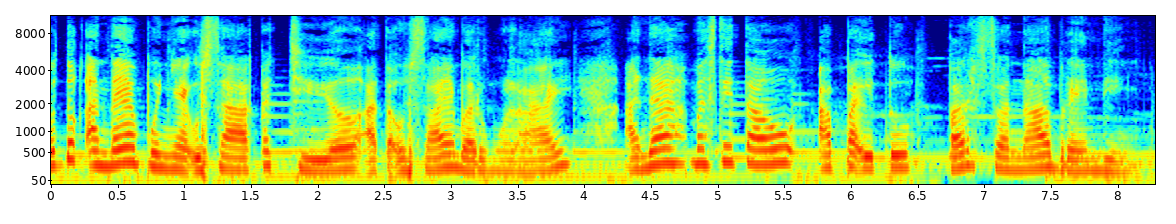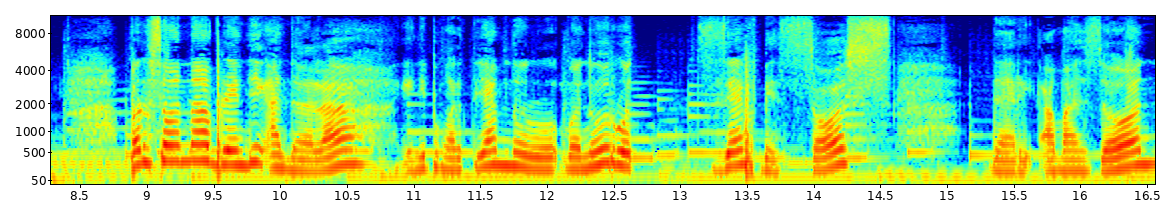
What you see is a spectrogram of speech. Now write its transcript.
Untuk Anda yang punya usaha kecil atau usaha yang baru mulai, Anda mesti tahu apa itu personal branding. Personal branding adalah ini pengertian menurut Jeff Bezos dari Amazon.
